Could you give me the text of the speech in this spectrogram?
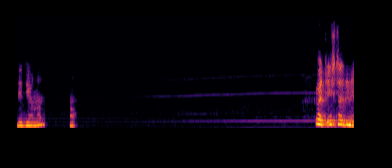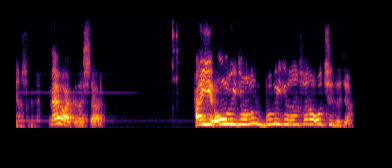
Ne diyorsun lan? Evet işte dünyasında. Merhaba arkadaşlar. Hayır o videonun bu videodan sonra o çıkacak.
